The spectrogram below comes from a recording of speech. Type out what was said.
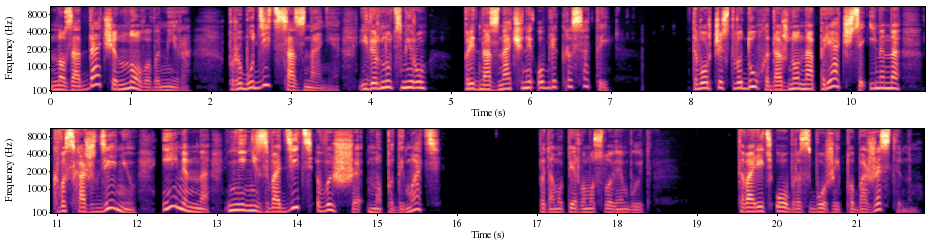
Но задача нового мира — пробудить сознание и вернуть миру предназначенный облик красоты — Творчество духа должно напрячься именно к восхождению, именно не низводить выше, но подымать. Потому первым условием будет творить образ Божий по-божественному.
